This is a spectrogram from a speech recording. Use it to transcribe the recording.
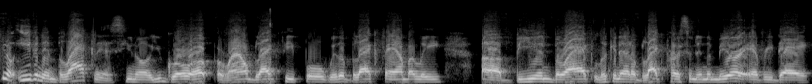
you know, even in blackness, you know, you grow up around black people with a black family, uh, being black, looking at a black person in the mirror every day.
